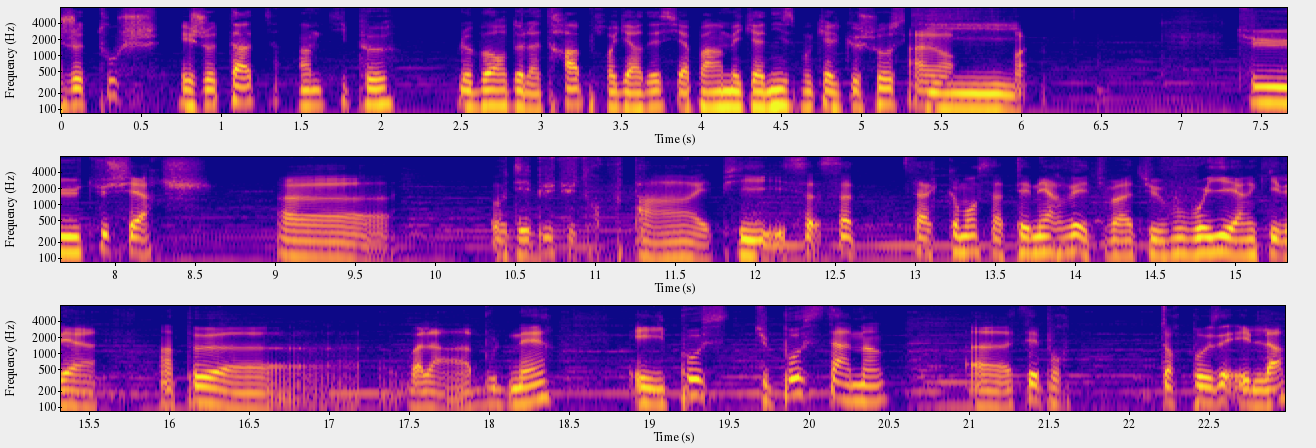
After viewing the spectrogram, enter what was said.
je touche et je tâte un petit peu le bord de la trappe, regarder s'il n'y a pas un mécanisme ou quelque chose qui... Tu, tu cherches. Euh, au début, tu trouves pas, et puis ça, ça, commence à t'énerver. Tu vois, tu vous voyez hein, qu'il est un peu, euh, voilà, à bout de nerfs, et il pose, tu poses ta main, euh, sais, pour te reposer, et là,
